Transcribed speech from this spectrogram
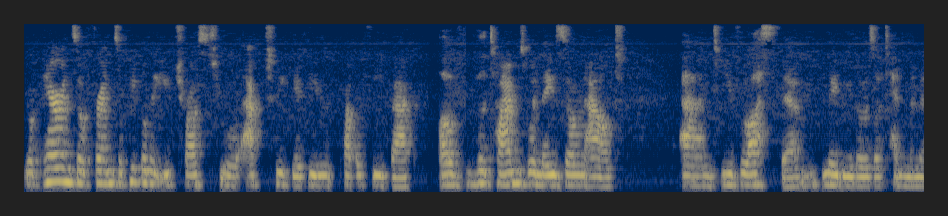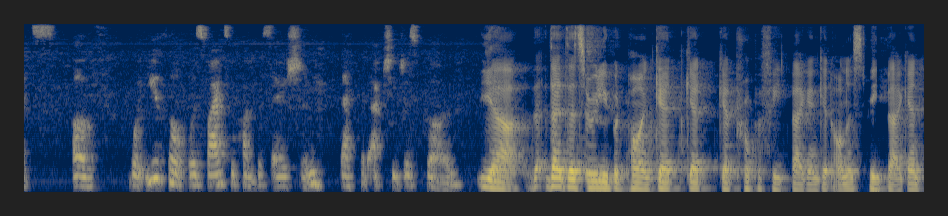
your parents or friends or people that you trust who will actually give you proper feedback of the times when they zone out and you've lost them. Maybe those are 10 minutes of what you thought was vital conversation that could actually just go. Yeah, that, that, that's a really good point. Get get get proper feedback and get honest feedback. And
